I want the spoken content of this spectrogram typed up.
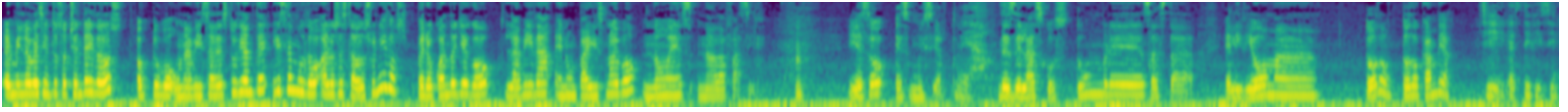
En 1982 obtuvo una visa de estudiante y se mudó a los Estados Unidos, pero cuando llegó, la vida en un país nuevo no es nada fácil. Y eso es muy cierto. Desde las costumbres hasta el idioma, todo, todo cambia. Sí, es difícil.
